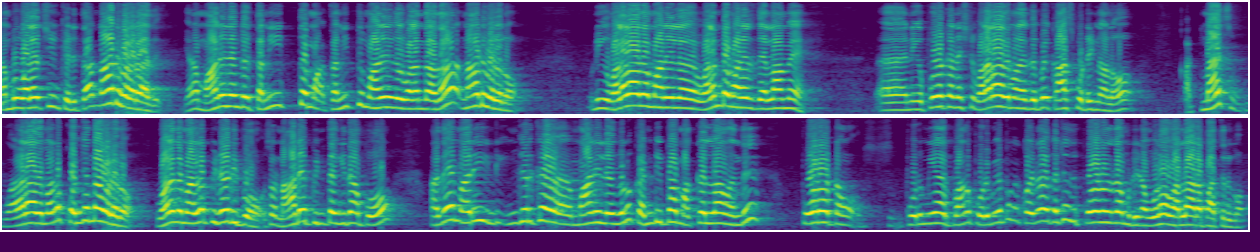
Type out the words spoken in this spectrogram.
நம்ம வளர்ச்சியும் கெடுத்தால் நாடு வளராது. ஏன்னா மாநிலங்கள் தனித்த மா தனித்து மாநிலங்கள் வளர்ந்தாதான் நாடு வளரும். நீங்கள் வளராத மாநில வளர்ந்த மாநிலத்தை எல்லாமே நீங்கள் புறக்கணிச்சுட்டு வளராத மாநிலத்தை போய் காசு போட்டிங்கனாலும் அட் மேட்ச் வளராத மாநிலம் கொஞ்சம் தான் வளரும். வளர்ந்த மாநிலம் பின்னாடி போகும். ஸோ நாடே பின்தங்கி தான் போகும். அதே மாதிரி இங்கே இருக்க மாநிலங்களும் கண்டிப்பாக மக்கள்லாம் வந்து போராட்டம் பொறுமையாக இருப்பாங்க. பொறுமையாக இருப்பாங்க. கொஞ்ச நாள் கழிச்சு அது போராட்டம் தான் முடியும். நம்ம உலக வரலாறை பார்த்துருக்கோம்.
